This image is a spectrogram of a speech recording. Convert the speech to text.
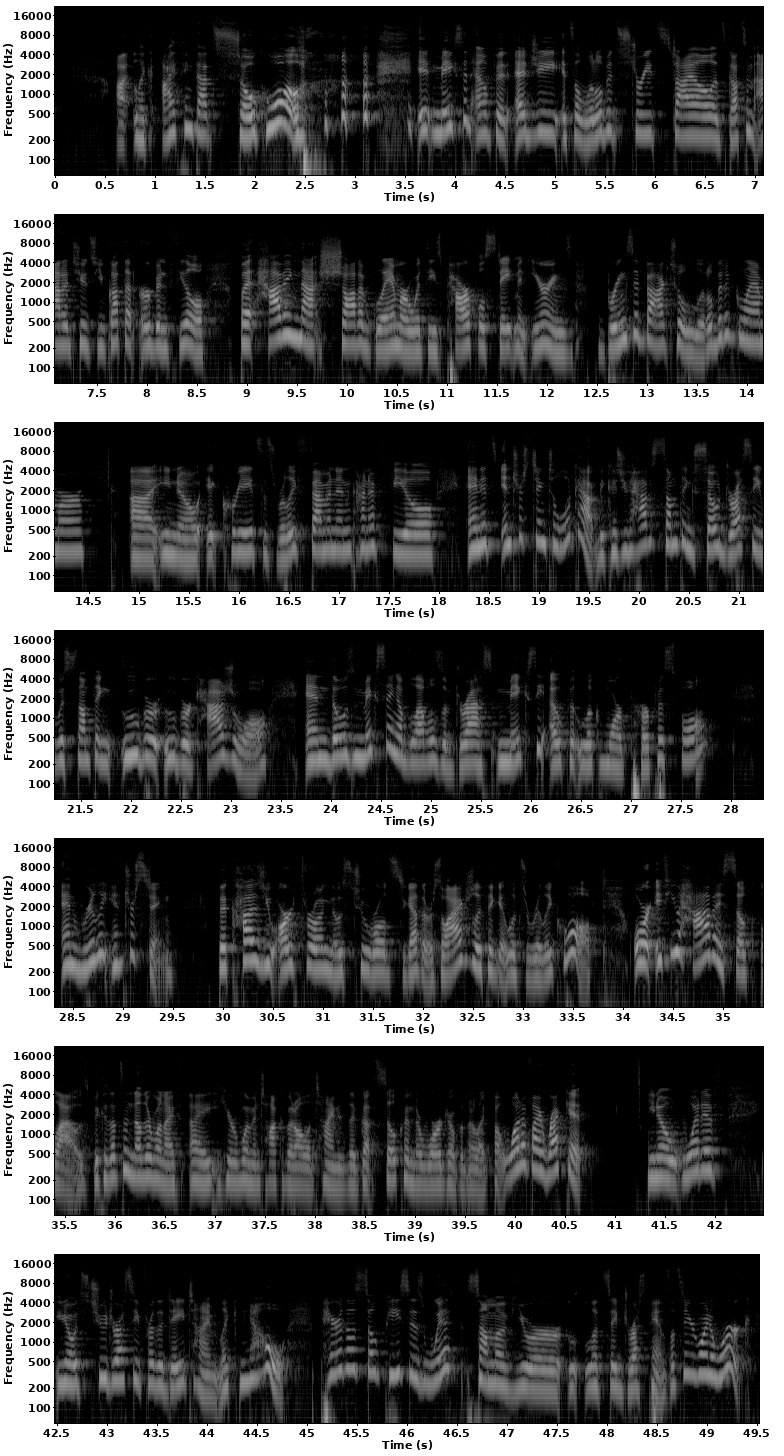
I, like, I think that's so cool. it makes an outfit edgy. It's a little bit street style. It's got some attitudes. You've got that urban feel, but having that shot of glamour with these powerful statement earrings brings it back to a little bit of glamour. Uh, you know, it creates this really feminine kind of feel. And it's interesting to look at because you have something so dressy with something uber, uber casual. And those mixing of levels of dress makes the outfit look more purposeful and really interesting because you are throwing those two worlds together. So I actually think it looks really cool. Or if you have a silk blouse, because that's another one I, I hear women talk about all the time is they've got silk in their wardrobe and they're like, but what if I wreck it? You know, what if, you know, it's too dressy for the daytime? Like, no, pair those silk pieces with some of your, let's say, dress pants. Let's say you're going to work.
